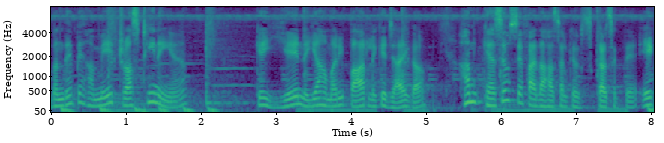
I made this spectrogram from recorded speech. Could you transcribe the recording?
بندے پہ ہمیں ٹرسٹ ہی نہیں ہے کہ یہ نیا ہماری پار لے کے جائے گا ہم کیسے اس سے فائدہ حاصل کر سکتے ہیں؟ ایک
